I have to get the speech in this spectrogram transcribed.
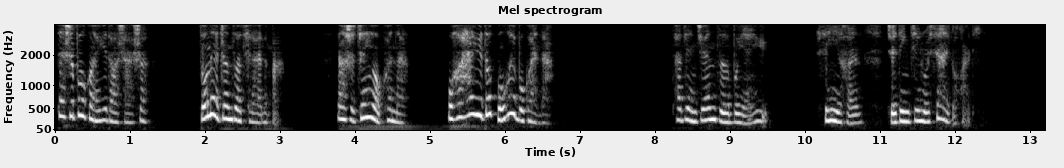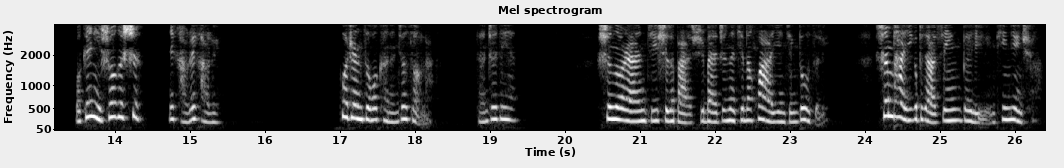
但是不管遇到啥事儿，总得振作起来的吧？要是真有困难，我和阿玉都不会不管的。他见娟子不言语，心一横，决定进入下一个话题。我跟你说个事，你考虑考虑。过阵子我可能就走了，咱这店。施诺然及时的把徐白珍那天的话咽进肚子里，生怕一个不小心被李玲听进去了。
